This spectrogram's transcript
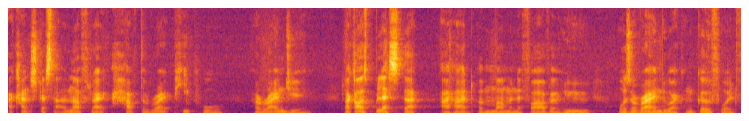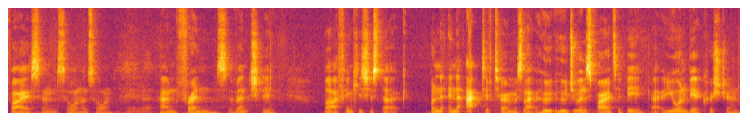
I can't stress that enough. Like have the right people around you. Like I was blessed that I had a mum and a father who was around who I can go for advice and so on and so on, Amen. and friends eventually. But I think it's just like on the, in the active term, it's like who who do you inspire to be? Like you want to be a Christian,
